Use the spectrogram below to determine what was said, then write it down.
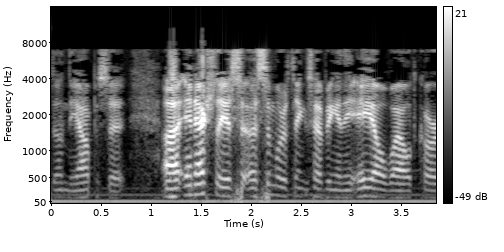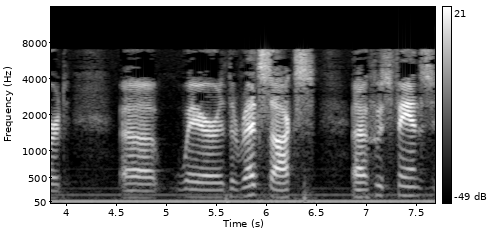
done the opposite. Uh, and actually, a, a similar thing's happening in the AL wild card, uh, where the Red Sox, uh, whose fans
